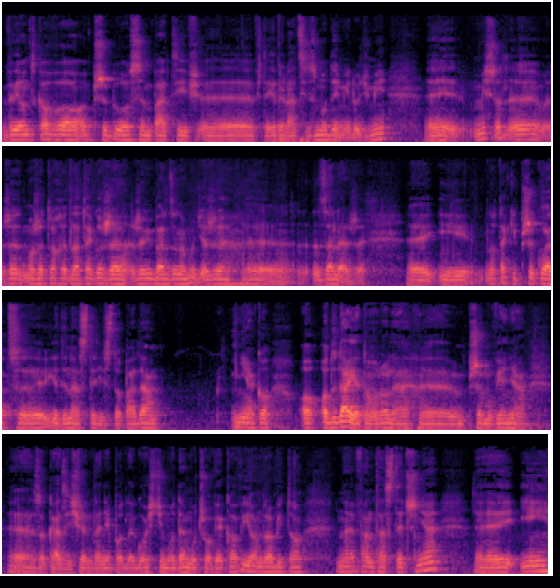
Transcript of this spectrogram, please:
wyjątkowo przybyło sympatii w, w tej relacji z młodymi ludźmi. E, myślę, e, że może trochę dlatego, że, że mi bardzo na młodzieży e, zależy. I no taki przykład 11 listopada niejako oddaje tą rolę przemówienia z okazji Święta Niepodległości młodemu człowiekowi. On robi to fantastycznie i,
